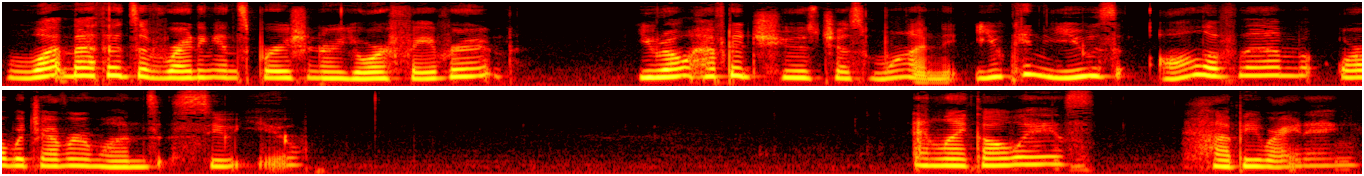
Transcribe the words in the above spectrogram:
What methods of writing inspiration are your favorite? You don't have to choose just one. You can use all of them or whichever ones suit you. And like always, happy writing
